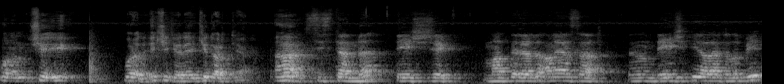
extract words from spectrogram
Bunun şeyi burada iki kere iki dört yani. Ha. Sistemde değişecek maddelerde anayasanın değişikliğiyle alakalı bir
